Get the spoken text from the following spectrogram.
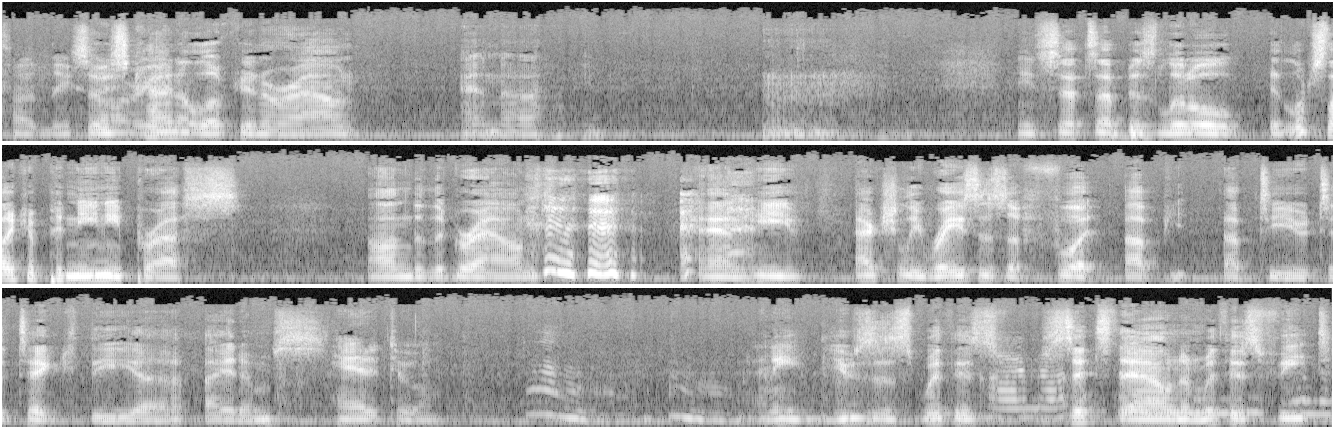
totally. So he's sorry. kind of looking around, and uh, he, he sets up his little. It looks like a panini press onto the ground, and he actually raises a foot up up to you to take the uh, items, hand it to him. and he uses with his sits down and with his feet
